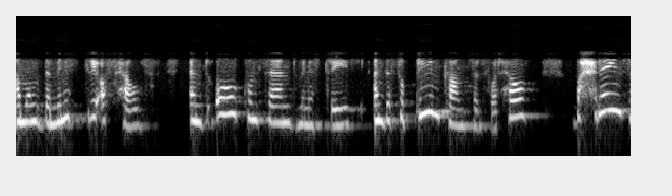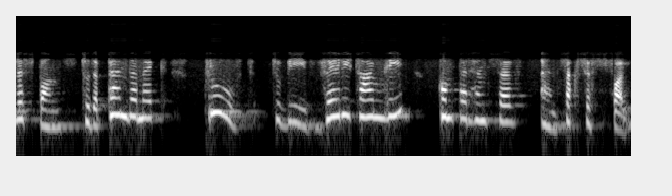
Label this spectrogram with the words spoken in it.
among the Ministry of Health and all concerned ministries and the Supreme Council for Health, Bahrain's response to the pandemic proved to be very timely, comprehensive, and successful.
